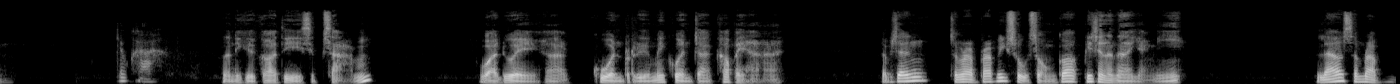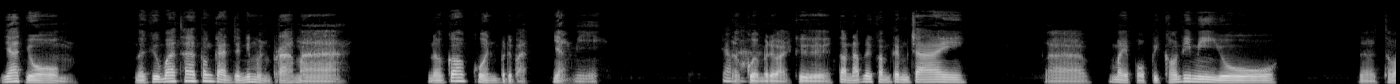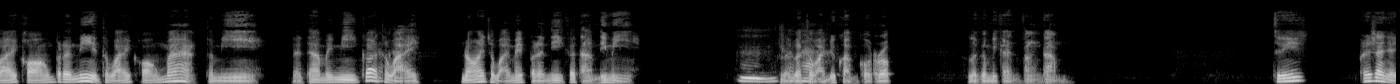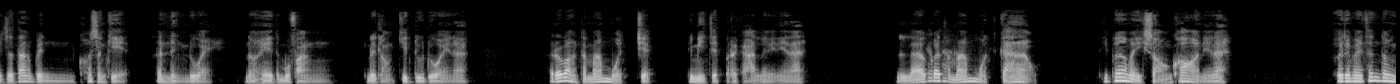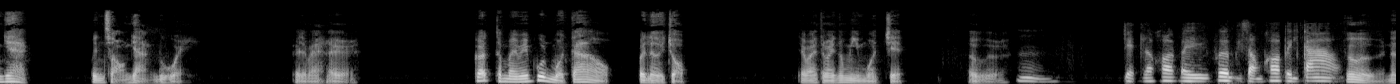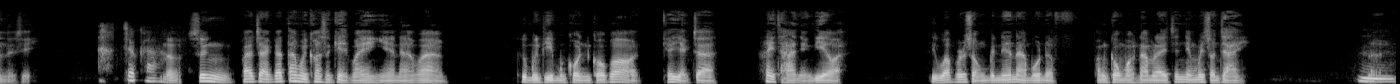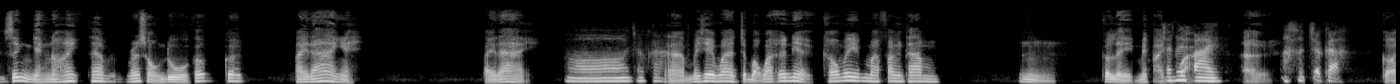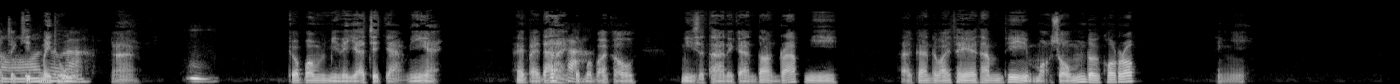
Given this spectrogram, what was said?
เจ้าค่ะอันนี้คือข้อที่สิบสามว่าด้วยควรหรือไม่ควรจะเข้าไปหาเพราะฉะนั้นสำหรับพระภิกษุสงฆ์ก็พิจารณาอย่างนี้ แล้วสำหรับญาติโยมนั่นคือว่าถ้าต้องการจะนิมนต์พระมาเราก็ควรปฏิบัติอย่างนี้เราควรปฏิบัติคือต้อนรับด้วยความเต็มใจไม่ปกปิดของที่มีอยู่ ถวายของประณีตถวายของมากถ้ามีแต่ถ้าไม่มีก็ถวายน้อยถวายไม่ประณีตก็ตามที่มีแล้วก็ถวายด้วยความเคารพ แล้วก็มีการฟังธรรมทีนี้พระอาจารย์อยากจะตั้งเป็นข้อสังเกตอันหนึ่งด้วยเนาะให้ท่านผู้ฟังได้ลองคิดดูด้วยนะ ระหว่างธรรมะหมวดเจ็ดที่มีเจ็ดประการเลยเนี่ยนะ แล้วก็ธรรมะหมวดเก้าที่เพิ่มมาอีกสองข้อเนี่ยนะเออทำไมท่านต้องแยก เป็นสองอย่างด้วยเข้าใจไหมเออ ก็ทำไมไม่พูดหมวดเก้าไปเลยจบใช่ไหมทำไมต้องมีหมวดเจ็ดเอออืมเจ็ดแล้วก็ไปเพิ่มอีกสองข้อเป็นเก้าเออ นั่นแหละสิเจ้าค่ะเนอะซึ่งพระอาจารย์ก็ตั้งเป็นข้อสังเกตไว้อย่างเงี้ยนะว่า คือบางทีบางคนเขาก็แค่อยากจะให้ทานอย่างเดียวอะ่ะถือว่าพระสงฆ์เป็นเนื้อนาบุญฟังทงฟังธรรมอะไรฉันยังไม่สนใจซึ่งอย่างน้อย ถ้าพระสงฆ์ดูก็ก็ ไปได้ไง ไปได้อ๋อเจ้าค่ะอ่า ไม่ใช่ว่าจะบอกว่าเออเนี่ยเขาไม่มาฟังธรรมอืม ก็เลยไม่ไปดีกว่าไป เออเจ้าค่ะ ก็จะคิดไม่ถูก อ่า อืมก็เพราะมันมีระยะเจ็ดอย่างนี้ไงให้ไปได้ก็บอกว่าเขามีสถานในการต้อนรับมีการถวายทายธรรมที่เหมาะสมโดยเคารพ อย่างนี้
